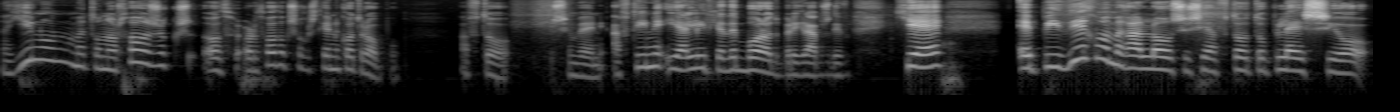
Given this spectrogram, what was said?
να γίνουν με τον ορθόδοξο, ορθ- ορθόδοξο χριστιανικό τρόπο. Αυτό συμβαίνει. Αυτή είναι η αλήθεια, δεν μπορώ να το περιγράψω. διαφορετικά. Και επειδή έχουμε μεγαλώσει σε αυτό το πλαίσιο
